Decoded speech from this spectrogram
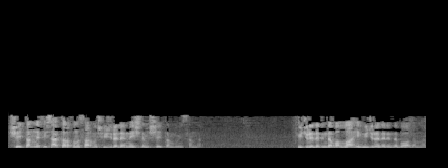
Şeytan nefis her tarafını sarmış, hücrelerine işlemiş şeytan bu insanlar. Hücrelerinde, vallahi hücrelerinde bu adamlar.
